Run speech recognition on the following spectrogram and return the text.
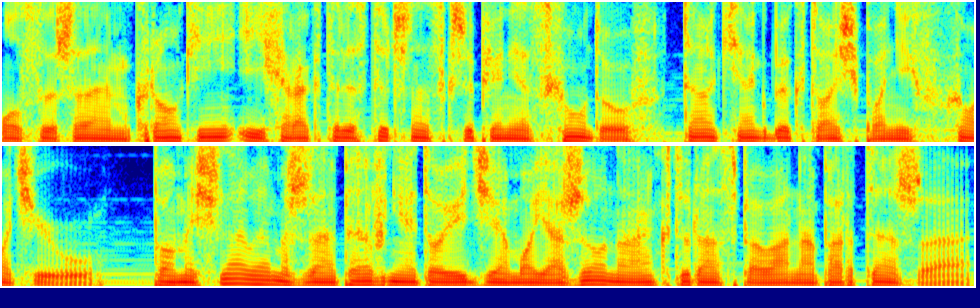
Usłyszałem kroki i charakterystyczne skrzypienie schodów, tak jakby ktoś po nich wchodził. Pomyślałem, że pewnie to idzie moja żona, która spała na parterze.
